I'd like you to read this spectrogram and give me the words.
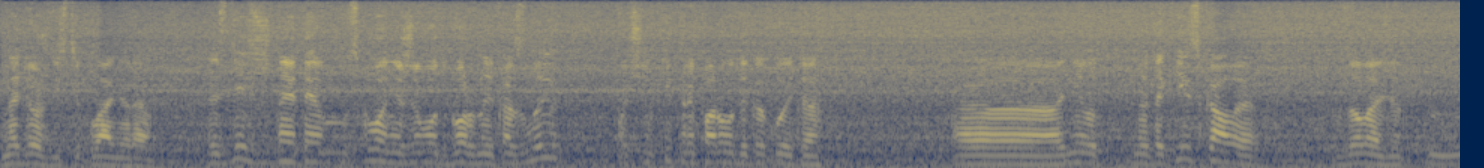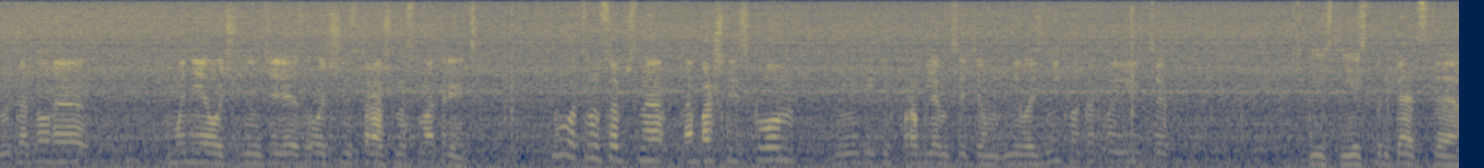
в надежности планера. Здесь же на этом склоне живут горные козлы, очень хитрой породы какой-то. Э, Они вот на такие скалы залазят, на которые мне очень интересно, очень страшно смотреть. Ну вот мы, собственно, обошли склон, никаких проблем с этим не возникло, как вы видите. Если есть препятствия,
